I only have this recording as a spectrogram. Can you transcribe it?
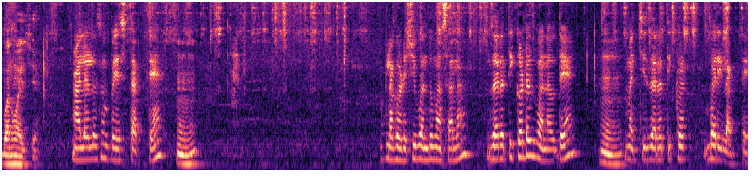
बनवायची आहे. आलं लसूण पेस्ट टाकते. आपला गडशी बंधू मसाला जरा तिखटच बनवते. मच्छी जरा तिखट बरी लागते.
